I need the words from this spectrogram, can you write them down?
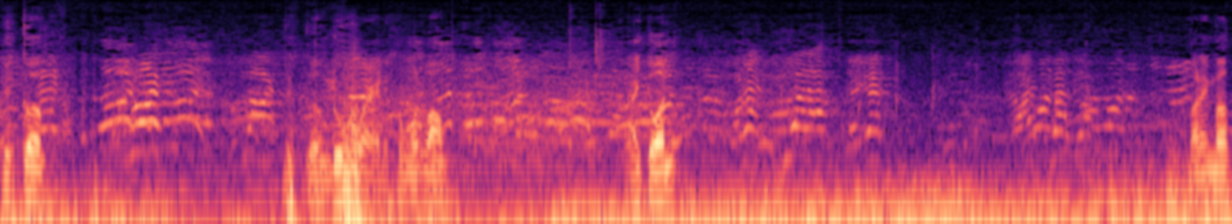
Việt Cường Việt Cường đủ khỏe để không mất bóng Anh Tuấn Bạn anh Mộng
